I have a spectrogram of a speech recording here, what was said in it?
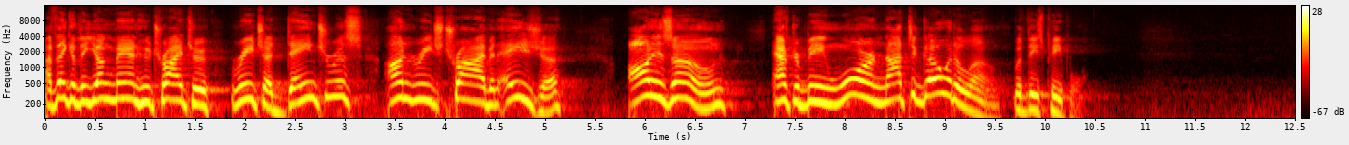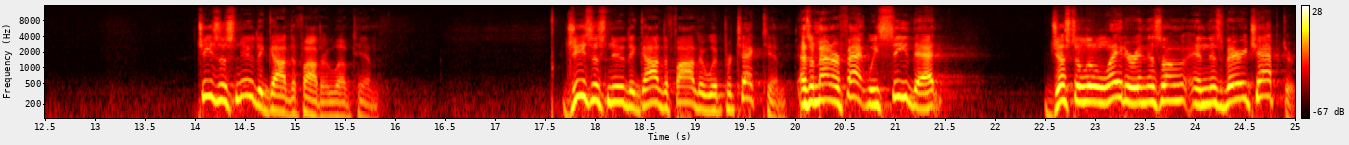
I think of the young man who tried to reach a dangerous, unreached tribe in Asia on his own after being warned not to go it alone with these people. Jesus knew that God the Father loved him. Jesus knew that God the Father would protect him. As a matter of fact, we see that just a little later in this, in this very chapter.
